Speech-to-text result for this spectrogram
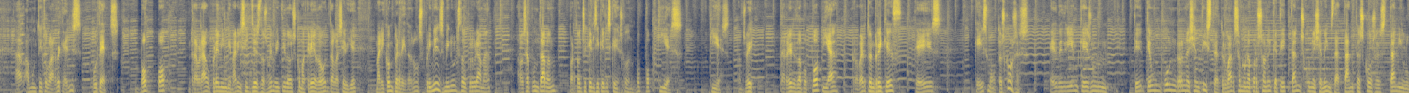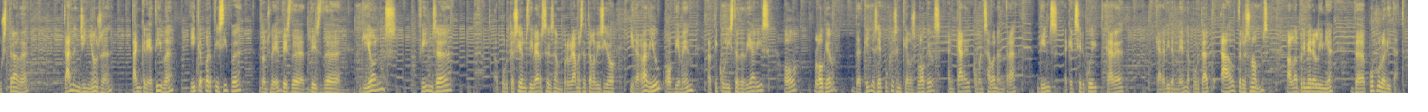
amb un titular d'aquells potents. Bob Pop rebrà el Premi Indimari Sitges 2022 com a creador de la sèrie Maricón Perdido. En els primers minuts del programa els apuntàvem per tots aquells i aquelles que diuen, Bob Pop, qui és? Qui és? Doncs bé, darrere de Pop Pop hi ha Roberto Enríquez, que és, que és moltes coses. Eh, diríem que és un, té, té un punt renaixentista, trobar-se amb una persona que té tants coneixements de tantes coses, tan il·lustrada, tan enginyosa, tan creativa i que participa, doncs bé, des de, des de guions fins a aportacions diverses en programes de televisió i de ràdio, òbviament, articulista de diaris o blogger d'aquelles èpoques en què els bloggers encara començaven a entrar dins aquest circuit que ara, que ara evidentment ha portat a altres noms a la primera línia de popularitat.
